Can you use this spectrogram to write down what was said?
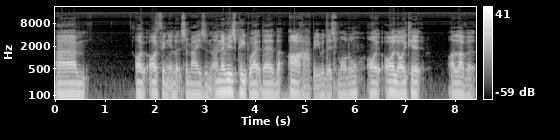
Um, I, I think it looks amazing. And there is people out there that are happy with this model. I, I like it. I love it.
